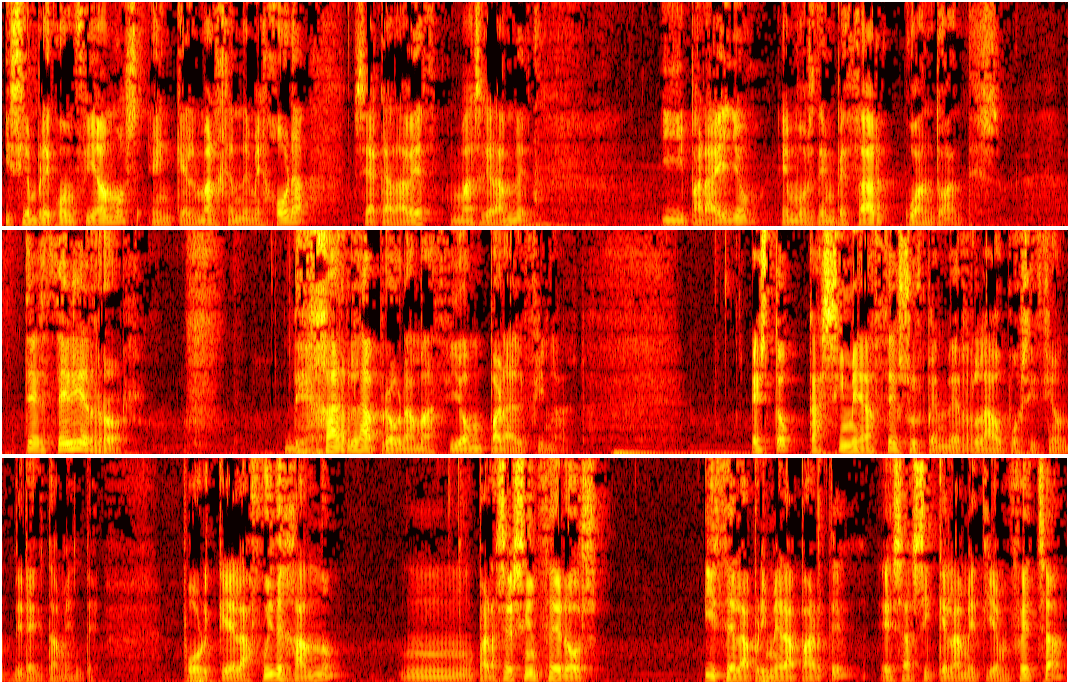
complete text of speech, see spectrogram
Y siempre confiamos en que el margen de mejora sea cada vez más grande y para ello hemos de empezar cuanto antes. Tercer error, dejar la programación para el final. Esto casi me hace suspender la oposición directamente. Porque la fui dejando. Mm, para ser sinceros, hice la primera parte. Esa sí que la metí en fecha.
